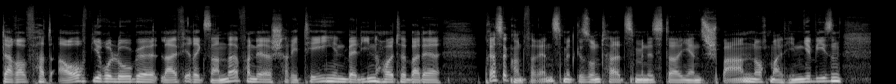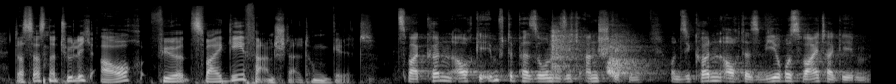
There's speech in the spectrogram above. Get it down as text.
Darauf hat auch Virologe Leif Erik Sander von der Charité hier in Berlin heute bei der Pressekonferenz mit Gesundheitsminister Jens Spahn nochmal hingewiesen, dass das natürlich auch für 2G-Veranstaltungen gilt. Zwar können auch geimpfte Personen sich anstecken und sie können auch das Virus weitergeben.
